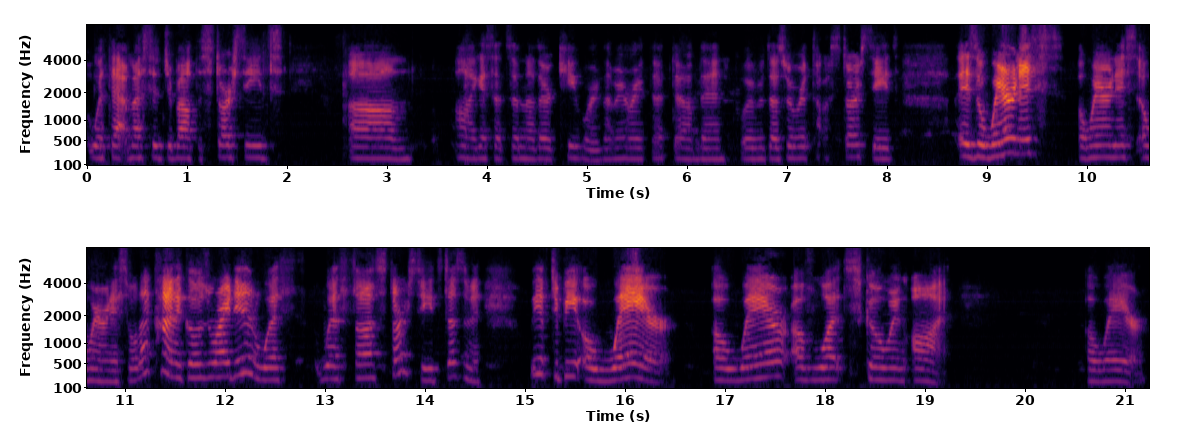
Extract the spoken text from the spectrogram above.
with that message about the star seeds. Um, oh, I guess that's another keyword. Let me write that down. Then Whatever that's what we're talking. Star seeds is awareness awareness awareness. Well that kind of goes right in with with uh, star seeds doesn't it? We have to be aware aware of what's going on. Aware.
